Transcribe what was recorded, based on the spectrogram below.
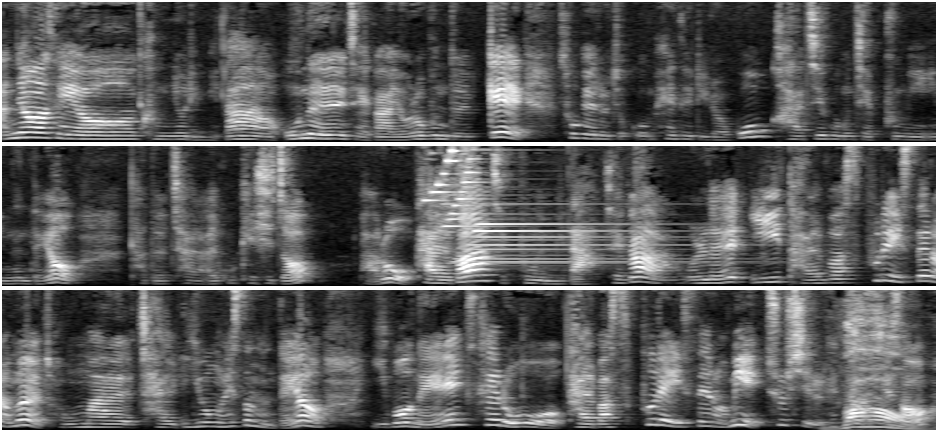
안녕하세요. 금요리입니다. 오늘 제가 여러분들께 소개를 조금 해드리려고 가지고 온 제품이 있는데요. 다들 잘 알고 계시죠? 바로 달바 제품입니다. 제가 원래 이 달바 스프레이 세럼을 정말 잘 이용을 했었는데요. 이번에 새로 달바 스프레이 세럼이 출시를 했다고. 해서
